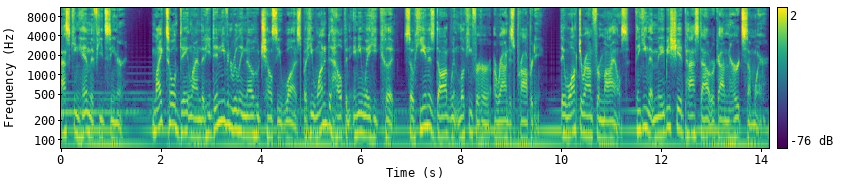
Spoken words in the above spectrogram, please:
asking him if he'd seen her. Mike told Dateline that he didn't even really know who Chelsea was, but he wanted to help in any way he could, so he and his dog went looking for her around his property. They walked around for miles, thinking that maybe she had passed out or gotten hurt somewhere.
